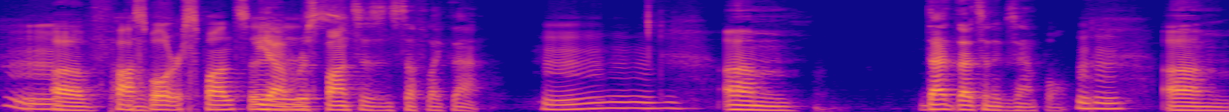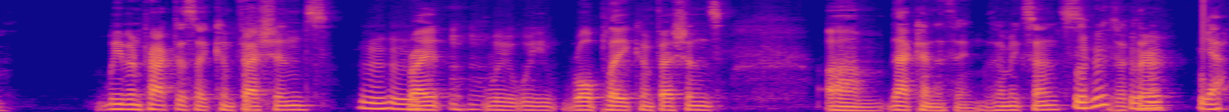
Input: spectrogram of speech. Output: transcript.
hmm. of Possible responses. yeah responses and stuff like that. Hmm. Um, that that's an example. Um, we even practice like confessions, right? We we role play confessions, um, that kind of thing. Does that make sense? Is that clear? Yeah.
